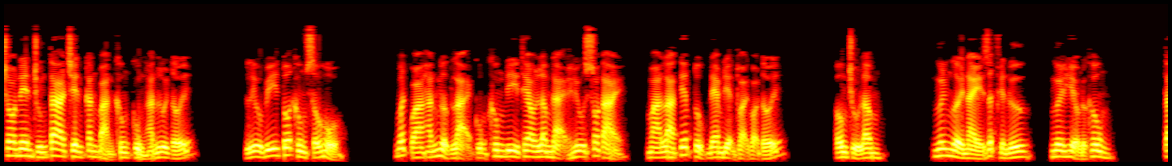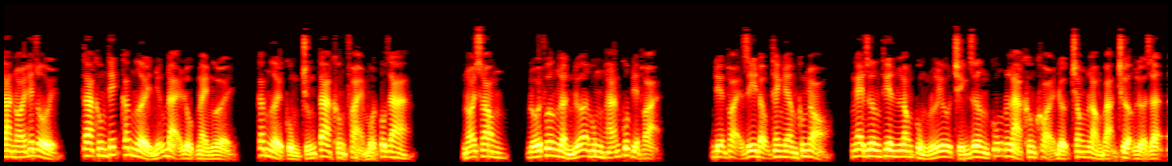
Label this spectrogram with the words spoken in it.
cho nên chúng ta trên căn bản không cùng hắn lui tới. Lưu vĩ tốt không xấu hổ. Bất quá hắn ngược lại cũng không đi theo lâm đại hưu so tài mà là tiếp tục đem điện thoại gọi tới. Ông chủ lâm, ngươi người này rất phiền ư, ngươi hiểu được không? Ta nói hết rồi, ta không thích các người những đại lục này người, các người cùng chúng ta không phải một quốc gia. Nói xong, đối phương lần nữa hung hãn cúp điện thoại. Điện thoại di động thanh â m không nhỏ, nghe dương thiên long cùng lưu chính dương cũng là không khỏi được trong lòng bạn trượng lựa giận,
